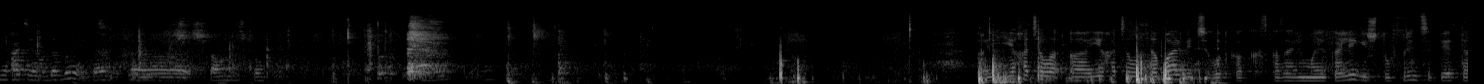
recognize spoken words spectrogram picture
Я хотела добавить, да, э, потому что хотела, э, я хотела добавить, вот как сказали мои коллеги, что в принципе это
